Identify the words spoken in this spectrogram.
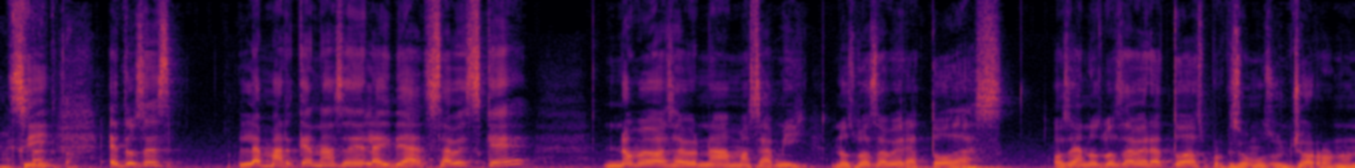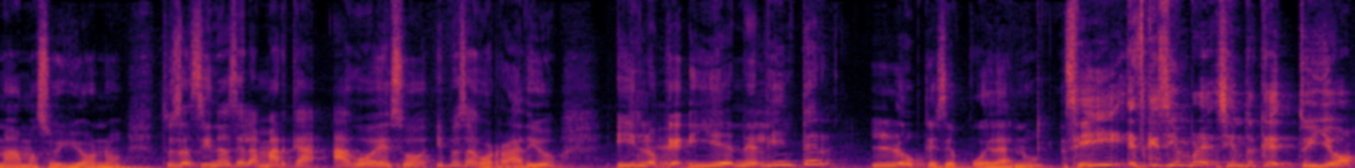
Exacto. ¿Sí? Entonces, la marca nace de la idea, ¿sabes qué? No me vas a ver nada más a mí, nos vas a ver a todas. O sea, nos vas a ver a todas porque somos un chorro, no nada más soy yo, ¿no? Entonces así nace la marca, hago eso y pues hago radio y lo que y en el Inter lo que se pueda, ¿no? Sí, es que siempre siento que tú y yo,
